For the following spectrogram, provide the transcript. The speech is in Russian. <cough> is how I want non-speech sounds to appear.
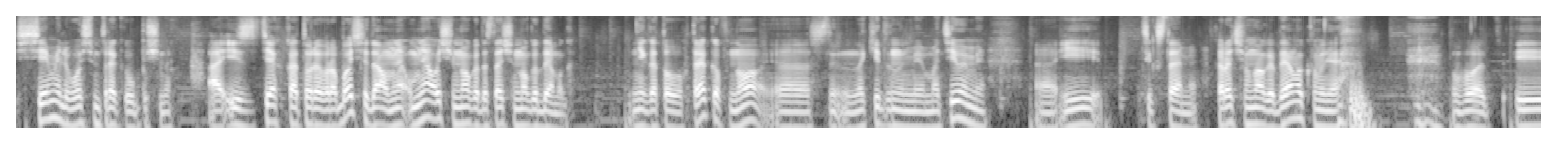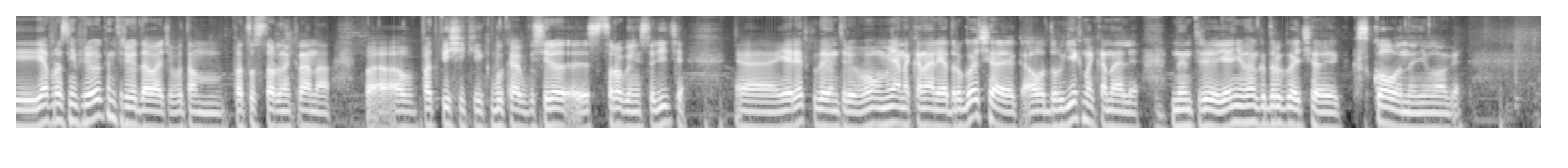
7 или 8 треков выпущенных. А из тех, которые в работе, да, у меня, у меня очень много, достаточно много демок. Не готовых треков, но э, с накиданными мотивами э, и текстами. Короче, много демок у меня. <laughs> Вот. И я просто не привык интервью давать. Вы там по ту сторону экрана а, подписчики, вы как бы э, строго не судите. Э, я редко даю интервью. У меня на канале я другой человек, а у других на канале на интервью я немного другой человек. Скованный немного.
